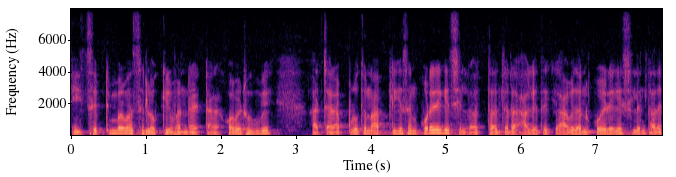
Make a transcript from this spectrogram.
এই সেপ্টেম্বর মাসে লক্ষ্মীর ভাণ্ডারের টাকা কবে ঢুকবে? আর যারা পুরাতন অ্যাপ্লিকেশান করে রেখেছিল, অর্থাৎ যারা আগে থেকে আবেদন করে রেখেছিলেন, তাদের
